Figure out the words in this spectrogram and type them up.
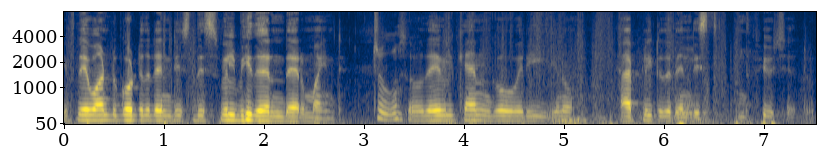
If they want to go to the dentist, this will be there in their mind. True. So they will can go very you know happily to the dentist in the future too.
